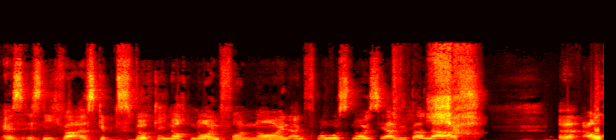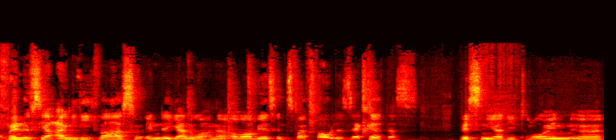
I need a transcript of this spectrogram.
Es ist nicht wahr, es gibt wirklich noch neun von neun, ein frohes neues Jahr, lieber Lars. Äh, auch wenn es ja eigentlich nicht war, so Ende Januar, ne? Aber wir sind zwei faule Säcke, das wissen ja die treuen äh,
